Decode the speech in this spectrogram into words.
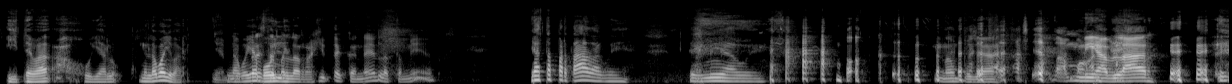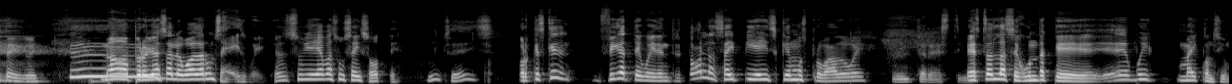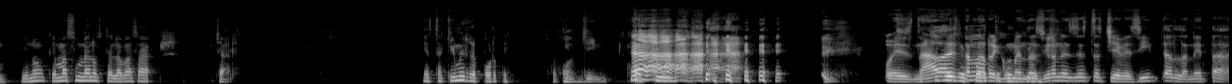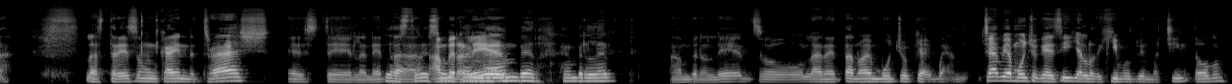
Y te va, ah, ya lo, me la voy a llevar. Y a mí la voy a boiler. la rajita de canela también. Ya está apartada, güey. Es mía, güey. No, pues ya. Ni hablar. Este. No, pero yo a esa le voy a dar un 6, güey. Eso ya lleva su 6 Un seis. Porque es que, fíjate, güey, de entre todas las IPAs que hemos probado, güey, Interesting. esta es la segunda que, eh, güey, my consume, you know, que más o menos te la vas a echar. Y hasta aquí mi reporte. Joaquín. Joaquín. pues nada, están las recomendaciones de estas chevecitas. La neta, las tres son kind of trash. Este, la neta, Las tres son Amber Alert. Amber, Amber Alert. Amber Alert. So, la neta, no hay mucho que. Bueno, ya había mucho que decir, ya lo dijimos bien machín, todo.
